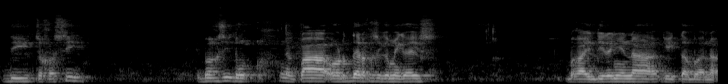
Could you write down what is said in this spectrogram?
D tsaka C. Iba kasi itong, nagpa-order kasi kami guys. Baka hindi lang niya nakita ba na.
